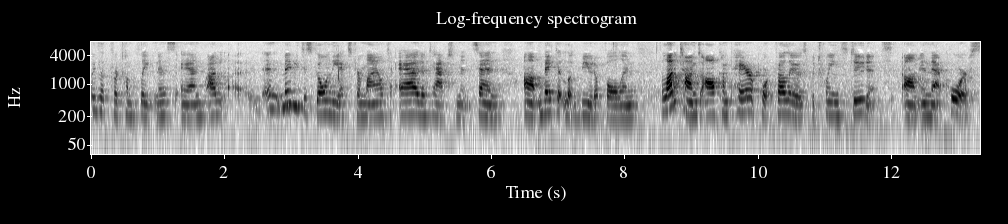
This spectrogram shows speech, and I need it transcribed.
we look for completeness and I, and maybe just going the extra mile to add attachments and um, make it look beautiful. And a lot of times I'll compare portfolios between students um, in that course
